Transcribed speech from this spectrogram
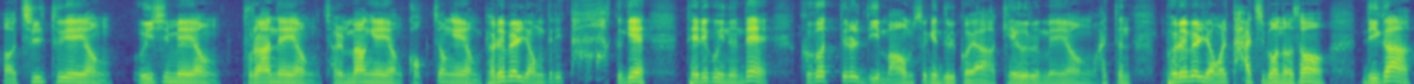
어, 질투의 영, 의심의 영, 불안의 영, 절망의 영, 걱정의 영, 별의별 영들이 다 그게 데리고 있는데 그것들을 네 마음속에 넣을 거야. 게으름의 영, 하여튼 별의별 영을 다 집어넣어서 네가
